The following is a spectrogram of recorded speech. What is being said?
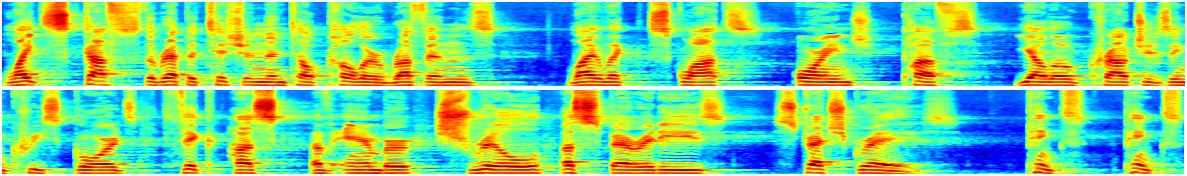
Light scuffs the repetition until color roughens. Lilac squats, orange puffs, yellow crouches, increased gourds, thick husk of amber, shrill asperities, stretch grays, pinks, pinks,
